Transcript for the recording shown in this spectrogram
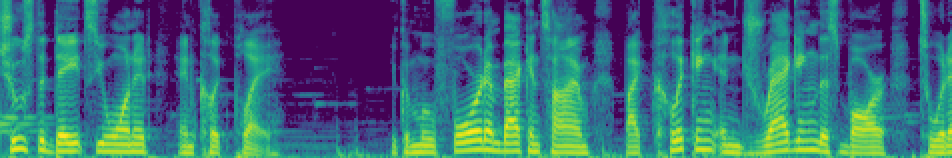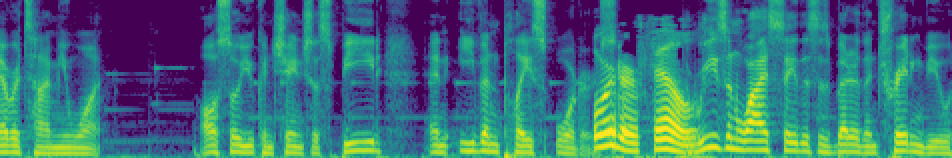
Choose the dates you wanted and click play. You can move forward and back in time by clicking and dragging this bar to whatever time you want. Also, you can change the speed and even place orders. Order filled. The reason why I say this is better than TradingView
